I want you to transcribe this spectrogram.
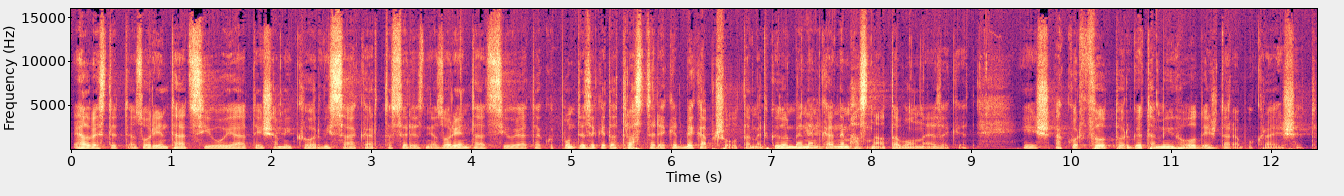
elvesztette az orientációját, és amikor vissza akarta szerezni az orientációját, akkor pont ezeket a thrustereket bekapcsolta, mert különben nem, nem használta volna ezeket. És akkor fölpörgött a műhold, és darabokra esett.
